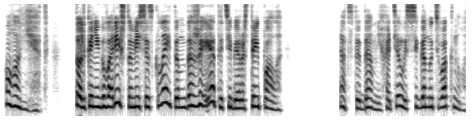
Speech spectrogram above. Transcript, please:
О нет, только не говори, что миссис Клейтон даже это тебе растрепала. От стыда мне хотелось сигануть в окно.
